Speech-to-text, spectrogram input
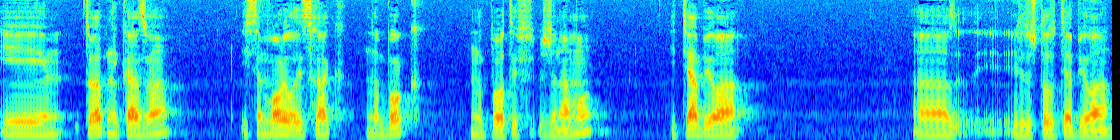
И Тората ни казва, и се молил Исхак на Бог, напротив жена му, и тя била, а, или защото тя била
